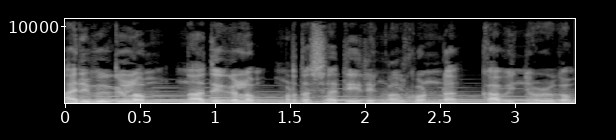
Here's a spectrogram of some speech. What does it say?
അരുവികളും നദികളും മൃതശരീരങ്ങൾ കൊണ്ട് കവിഞ്ഞൊഴുകും.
